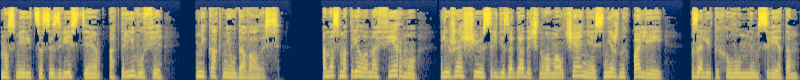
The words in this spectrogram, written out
Но смириться с известием о Тривуфе никак не удавалось. Она смотрела на ферму, лежащую среди загадочного молчания снежных полей, залитых лунным светом.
